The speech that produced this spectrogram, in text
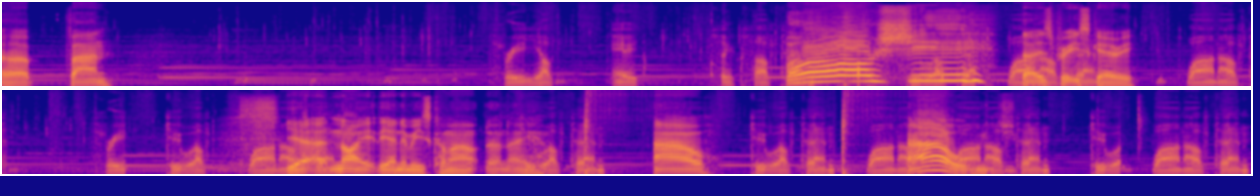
uh, fan. Three of eight. Six of ten. Oh shit! That is pretty scary. One t- three. Two of one of Yeah, at night the enemies come out, don't they? Two of ten. Ow! Two of ten. One of Ow, one you- ten. Two of one of ten.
